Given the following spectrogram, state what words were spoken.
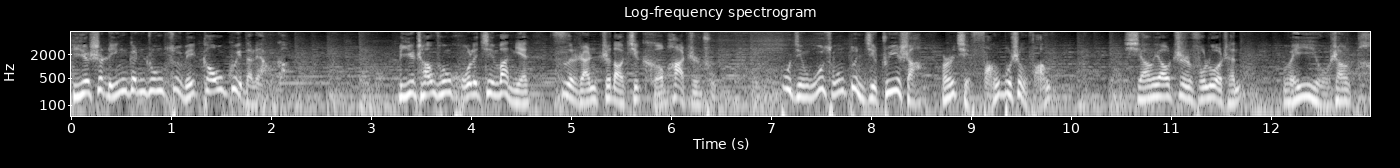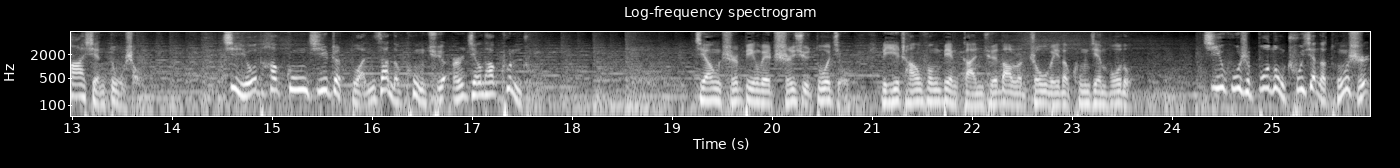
也是灵根中最为高贵的两个。李长风活了近万年，自然知道其可怕之处，不仅无从遁迹追杀，而且防不胜防。想要制服洛尘，唯有让他先动手，借由他攻击这短暂的空缺而将他困住。僵持并未持续多久，李长风便感觉到了周围的空间波动。几乎是波动出现的同时，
